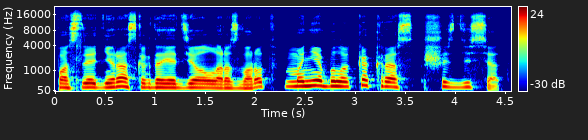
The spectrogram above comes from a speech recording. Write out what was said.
Последний раз, когда я делала разворот, мне было как раз 60.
